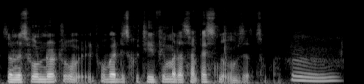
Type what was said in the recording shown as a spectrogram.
sondern es wurde nur darüber diskutiert, wie man das am besten umsetzen kann. Hm.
